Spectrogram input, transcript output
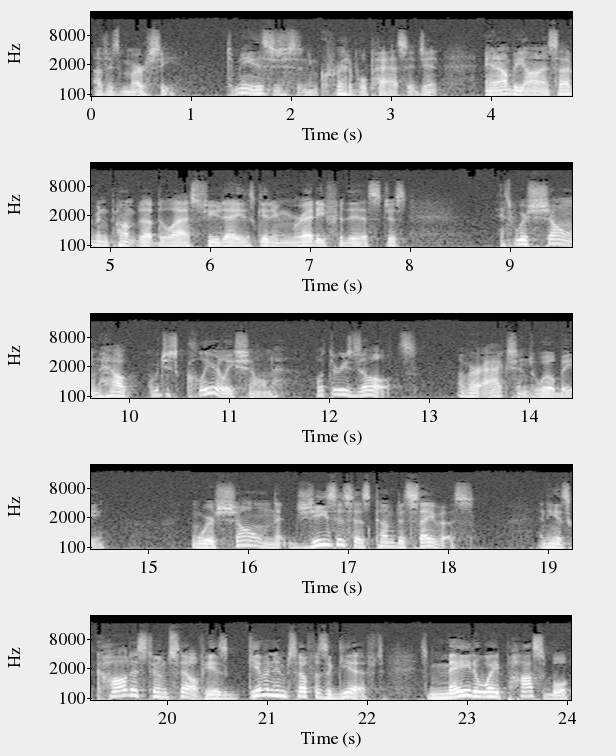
of his mercy. To me, this is just an incredible passage, and and I'll be honest, I've been pumped up the last few days getting ready for this. Just as we're shown how we're just clearly shown what the results of our actions will be we're shown that Jesus has come to save us. And he has called us to himself. He has given himself as a gift. It's made a way possible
